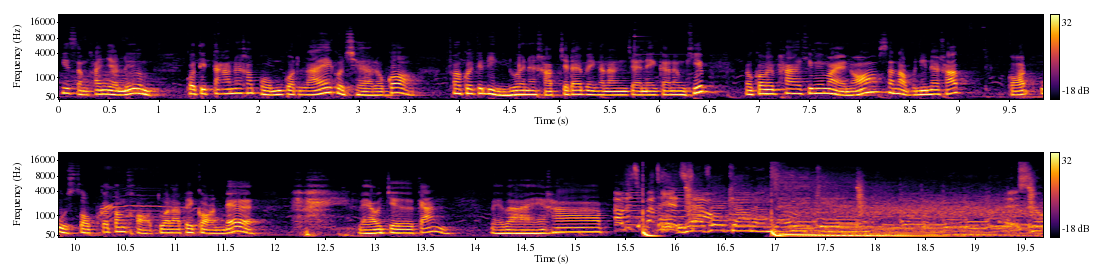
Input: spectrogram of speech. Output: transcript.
ที่สำคัญอย่าลืมกดติดตามนะครับผมกดไลค์กดแชร์แล้วก็ ฝากกดกระดิ่งด้วยนะครับ จะได้เป็นกำลังใจในการทำคลิป แล้วก็ไม่พลาดคลิปใหม่ๆเนาะสำหรับวันนี้นะครับก๊อตอุศบก็ต้องขอตัวลาไปก่อนเด้อแล้วเจอกันบ๊ายบายครับ There's no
